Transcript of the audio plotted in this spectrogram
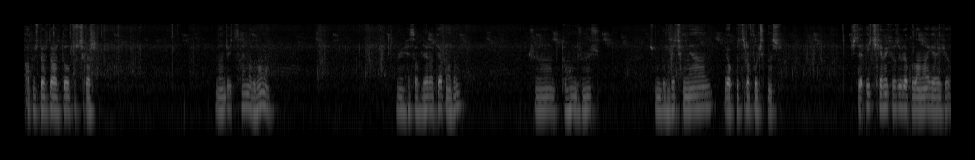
64 artı 30 çıkar. Daha önce hiç saymadım ama. Şimdi hesaplayarak yapmadım. Şuna bir tohum düşmüş. Şimdi burada çıkmayan yok bu sıra full çıkmış. İşte hiç kemik tozu bile kullanmaya gerek yok.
